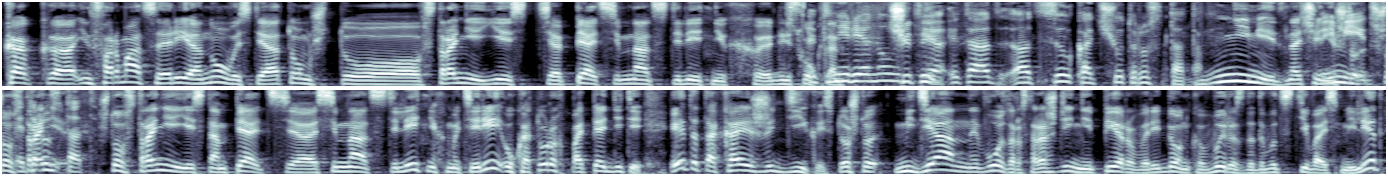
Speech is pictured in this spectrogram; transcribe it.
как а, информация РИА Новости о том, что в стране есть 5 17-летних, э, или сколько Это там, не РИА Новости, 4 это от- отсылка отчета Росстата. не имеет значения, Имеет. Что, что, в Это стране, Росстат. что в стране есть там 5 э, 17-летних матерей, у которых по 5 детей. Это такая же дикость. То, что медианный возраст рождения первого ребенка вырос до 28 лет,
